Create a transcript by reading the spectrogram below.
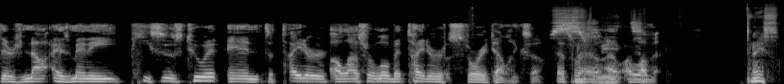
there's not as many pieces to it and it's a tighter allows for a little bit tighter storytelling so that's why I, I, I love it Nice.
